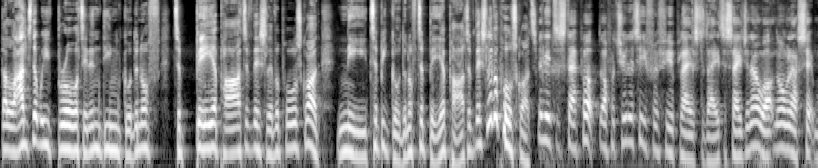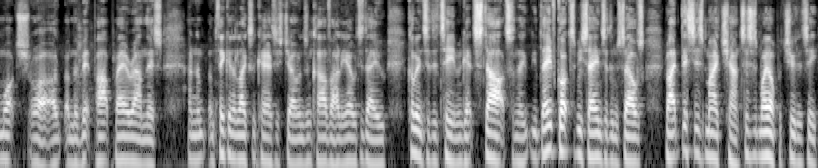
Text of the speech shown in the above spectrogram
The lads that we've brought in and deemed good enough to be a part of this Liverpool squad need to be good enough to be a part of this Liverpool squad. They need to step up. The opportunity for a few players today to say, do you know what? Normally I sit and watch, or I'm a bit part player around this, and I'm, I'm thinking of the likes of Curtis Jones and Carvalho today who come into the team team and get starts, and they, they've got to be saying to themselves, right, this is my chance, this is my opportunity.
